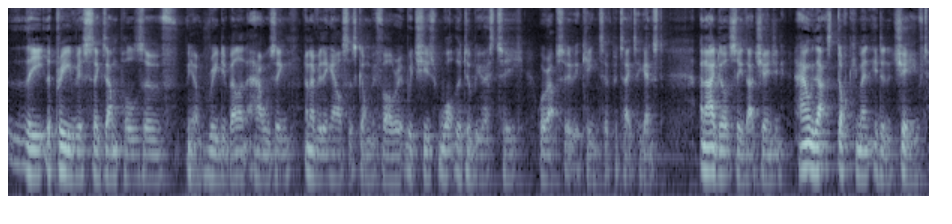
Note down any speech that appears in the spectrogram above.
the the previous examples of you know redevelopment housing and everything else that's gone before it, which is what the WST were absolutely keen to protect against. And I don't see that changing. How that's documented and achieved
